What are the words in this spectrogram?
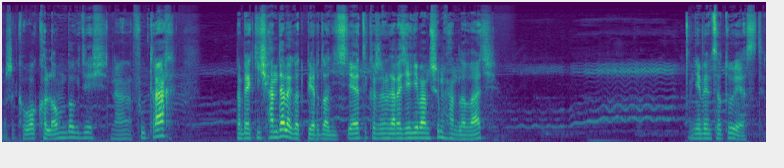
Może koło Colombo gdzieś na futrach? No by jakiś handelek odpierdolić, nie? Tylko, że na razie nie mam czym handlować. Nie wiem, co tu jest.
